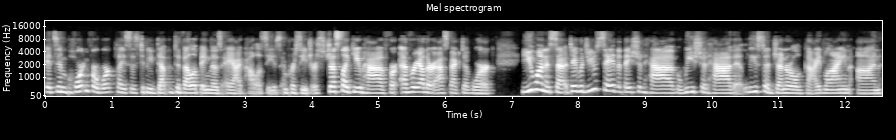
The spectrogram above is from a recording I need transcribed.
it's important for workplaces to be de- developing those AI policies and procedures, just like you have for every other aspect of work. You want to set, Dave, would you say that they should have, we should have at least a general guideline on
